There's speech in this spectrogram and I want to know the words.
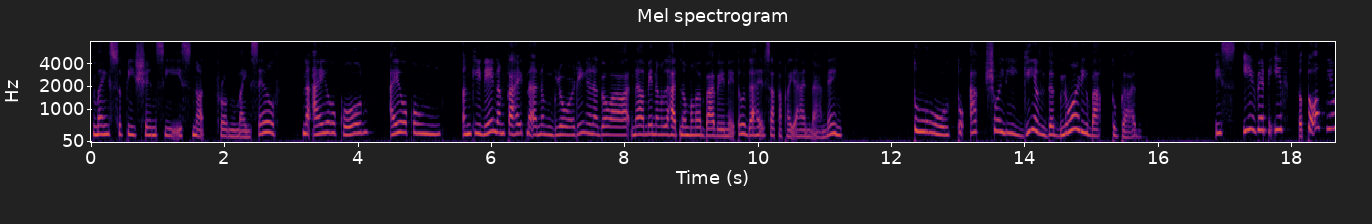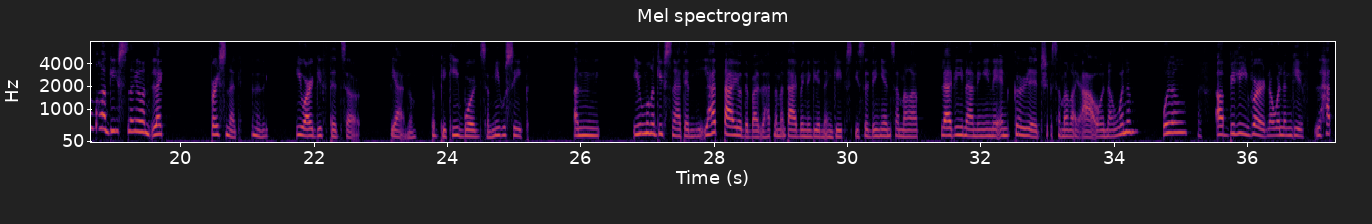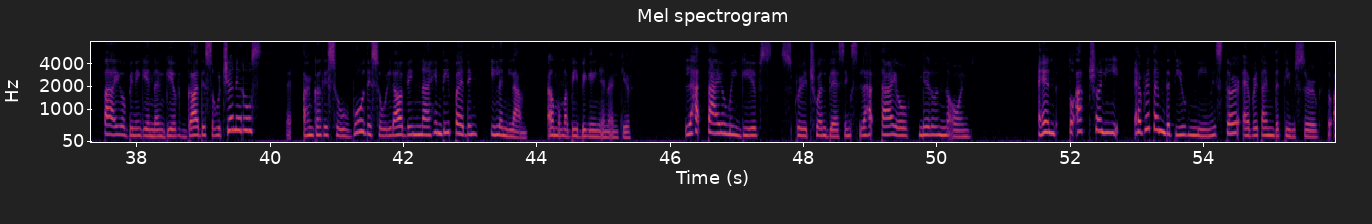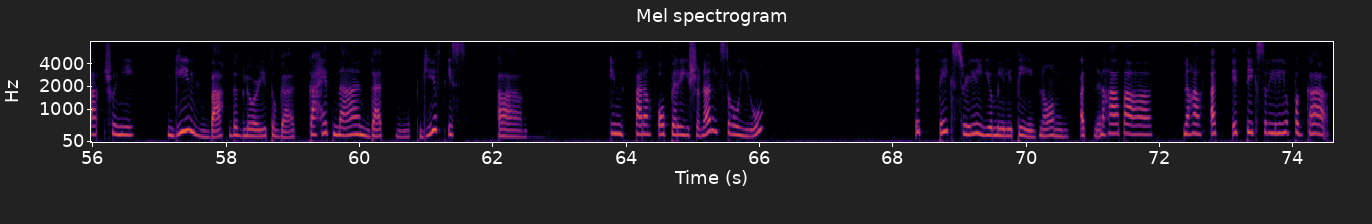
my sufficiency is not from myself, na ayaw ko, ayaw kong angkinin ang kahit na anong glory na nagawa namin ng lahat ng mga bagay na ito dahil sa kakayahan namin. To, to actually give the glory back to God is even if totoo yung mga gifts na yun, like personal, you are gifted sa piano, pagki-keyboard, sa music, and yung mga gifts natin, lahat tayo, diba? Lahat naman tayo binigyan ng gifts. Isa din yan sa mga lagi namin ini-encourage sa mga tao na walang, walang uh, believer na walang gift. Lahat tayo binigyan ng gift. God is so generous. Our God is so good, is so loving na hindi pwedeng ilan lang ang mga bibigay niya ng gift. Lahat tayo may gifts, spiritual blessings. Lahat tayo meron noon And to actually, every time that you minister, every time that you serve, to actually give back the glory to God, kahit na that gift is uh, in parang operational through you, takes really humility, no? At nakaka, nakaka at it takes really yung pagka,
